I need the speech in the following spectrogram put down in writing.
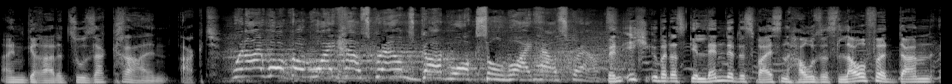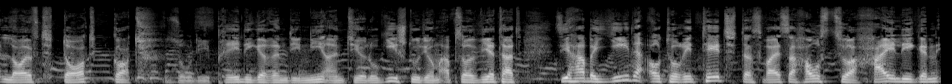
einen geradezu sakralen Akt. Wenn ich über das Gelände des Weißen Hauses laufe, dann läuft dort Gott, so die Predigerin, die nie ein Theologiestudium absolviert hat. Sie habe jede Autorität, das Weiße Haus zur heiligen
